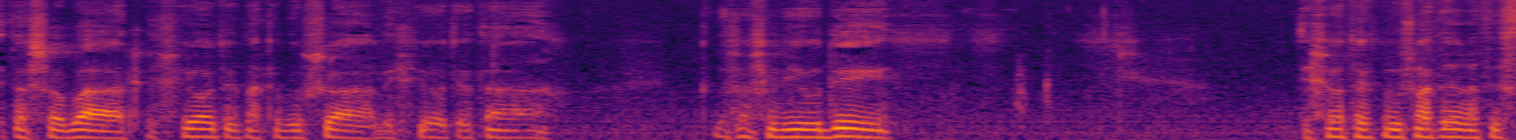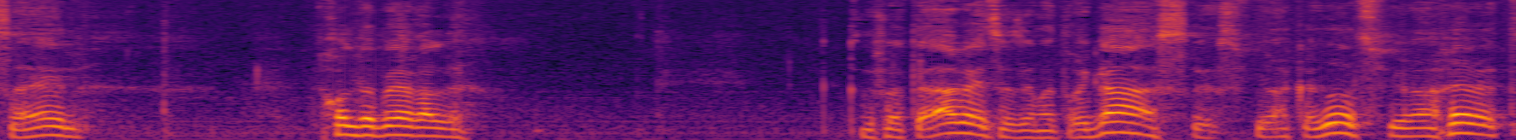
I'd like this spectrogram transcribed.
את השבת, לחיות את הקדושה, לחיות את הקדושה של יהודי, לחיות את קדושת ארץ ישראל, יכול לדבר על קדושת הארץ, איזה מדרגה, ספירה כזאת, ספירה אחרת.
